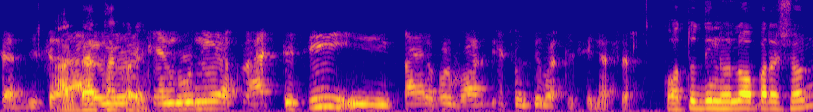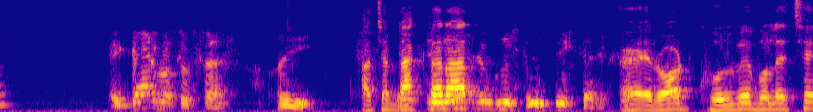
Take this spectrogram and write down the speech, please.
স্যার জি স্যার। আর আর ব্যথা করে? ঠ্যাঙ্গু নিয়ে হাঁটতেছি পায়ের উপর ভর দিয়ে চলতে পারতেছি না স্যার। কতদিন হলো অপারেশন? এই দেড় বছর স্যার ওই আচ্ছা ডাক্তার আর। হ্যাঁ, রড খুলবে বলেছে।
